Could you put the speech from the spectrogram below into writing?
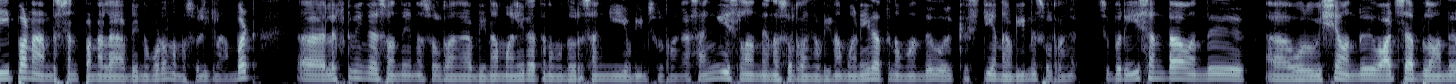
டீப்பாக நான் அண்டர்ஸ்டாண்ட் பண்ணலை அப்படின்னு கூட நம்ம சொல்லிக்கலாம். பட் லெஃப்ட் விங்கர்ஸ் வந்து என்ன சொல்கிறாங்க அப்படின்னா மணிரத்னம் வந்து ஒரு சங்கி அப்படின்னு சொல்கிறாங்க சங்கீஸ்லாம் வந்து என்ன சொல்கிறாங்க அப்படின்னா மணிரத்னம் வந்து ஒரு கிறிஸ்டியன் அப்படின்னு சொல்கிறாங்க ஸோ இப்போ ரீசண்டாக வந்து ஒரு விஷயம் வந்து வாட்ஸ்அப்பில் வந்து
